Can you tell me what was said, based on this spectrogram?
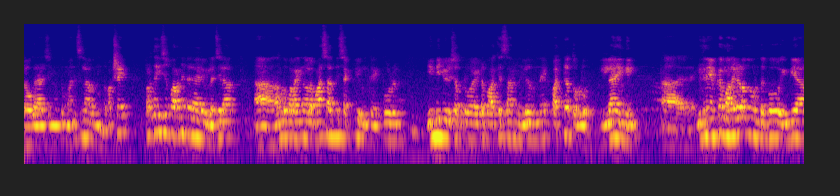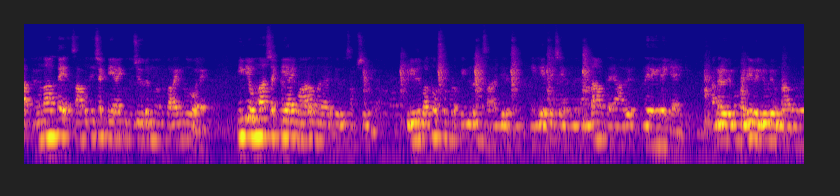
ലോകരാജ്യങ്ങൾക്ക് മനസ്സിലാകുന്നുണ്ട്. പക്ഷേ പ്രത്യേകിച്ച് പറഞ്ഞിട്ട് കാര്യമില്ല. ചില നമ്മൾ പറയുന്ന പോലെ പാശ്ചാത്യ ശക്തികൾക്ക് ഇപ്പോഴും ഇന്ത്യയ്ക്ക് ഒരു ശത്രുവായിട്ട് പാകിസ്ഥാൻ നിലനിന്നേ പറ്റത്തുള്ളൂ. ഇല്ല എങ്കിൽ ഇതിനെയൊക്കെ മറികടന്നുകൊണ്ട് ഇപ്പോൾ ഇന്ത്യ മൂന്നാമത്തെ സാമ്പത്തിക ശക്തിയായി കുതിച്ചുവരുന്നു എന്ന് പറയുന്നത് പോലെ ഇന്ത്യ ഒന്നാം ശക്തിയായി മാറുന്ന കാര്യത്തിൽ ഒരു സംശയമില്ല. ഇനി ഒരു പത്ത് വർഷം കൂടെ പിന്നിടുന്ന സാഹചര്യത്തിൽ ഇന്ത്യ എത്തിച്ചേരുന്നത് രണ്ടാമത്തെ ആ ഒരു നിരയിലേക്കായിരിക്കും അങ്ങനെ വരുമ്പോൾ വലിയ വെല്ലുവിളി ഉണ്ടാകുന്നത്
